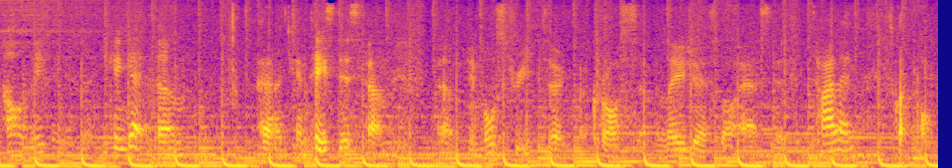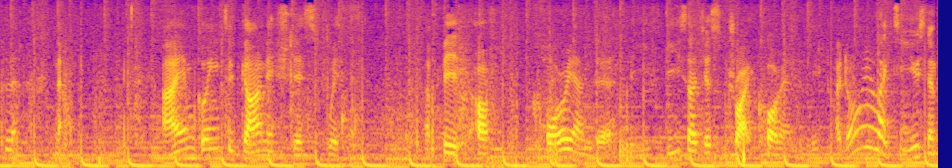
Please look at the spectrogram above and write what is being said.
How amazing is that? You can get, um, uh, you can taste this um, um, in most streets uh, across uh, Malaysia as well as uh, in Thailand. It's quite popular. Now, I am going to garnish this with a bit of coriander leaf. These are just dry coriander leaf. I don't really like to use them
